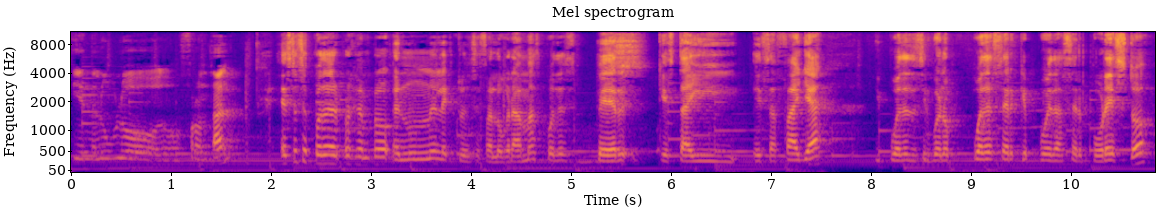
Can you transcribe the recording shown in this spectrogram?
y en el lóbulo frontal. Esto se puede ver, por ejemplo, en un electroencefalograma. Puedes ver que está ahí esa falla y puedes decir, bueno, puede ser que pueda ser por esto.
